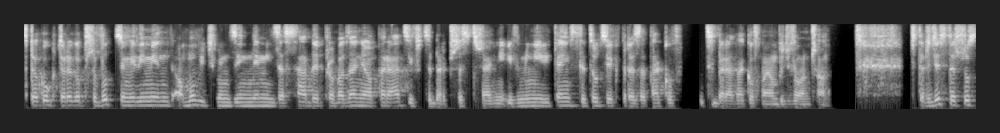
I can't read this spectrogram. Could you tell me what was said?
w toku którego przywódcy mieli omówić m.in. zasady prowadzenia operacji w cyberprzestrzeni i wymienili te instytucje, które z ataków cyberataków mają być wyłączone. 46.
